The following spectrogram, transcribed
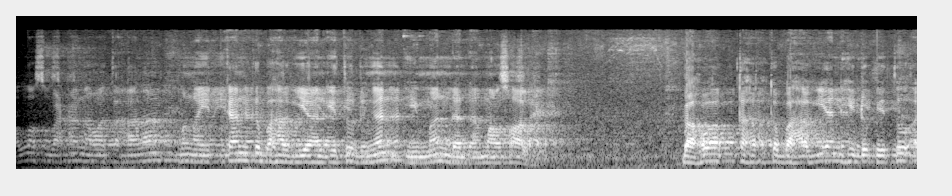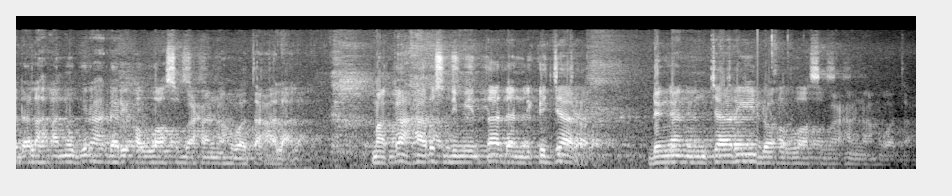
Allah Subhanahu wa taala mengaitkan kebahagiaan itu dengan iman dan amal saleh. Bahwa kebahagiaan hidup itu adalah anugerah dari Allah Subhanahu wa taala. Maka harus diminta dan dikejar dengan mencari doa Allah Subhanahu wa taala.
